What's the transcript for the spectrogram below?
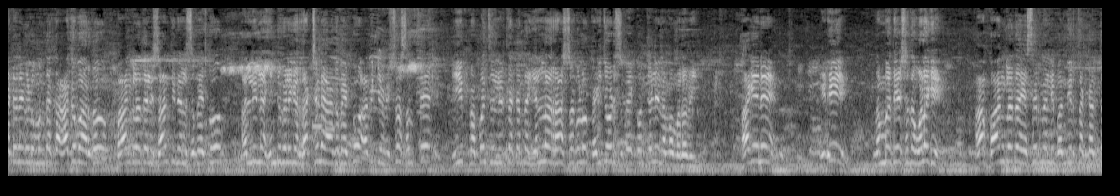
ಘಟನೆಗಳು ಮುಂದಕ್ಕೆ ಆಗಬಾರದು. ಬಾಂಗ್ಲಾದಲ್ಲಿ ಶಾಂತಿ ನೆಲೆಸಬೇಕು. ಅಲ್ಲಿನ ಹಿಂದೂಗಳಿಗೆ ರಕ್ಷಣೆ ಆಗಬೇಕು. ಅದಕ್ಕೆ ವಿಶ್ವಸಂಸ್ಥೆ, ಈ ಪ್ರಪಂಚದಲ್ಲಿರ್ತಕ್ಕಂಥ ಎಲ್ಲ ರಾಷ್ಟ್ರಗಳು ಕೈ ಜೋಡಿಸಬೇಕು ಅಂತೇಳಿ ನಮ್ಮ ಮನವಿ. ಹಾಗೇನೆ ಇಡೀ ನಮ್ಮ ದೇಶದ ಒಳಗೆ ಆ ಬಾಂಗ್ಲಾದ ಹೆಸರಿನಲ್ಲಿ ಬಂದಿರತಕ್ಕಂಥ,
